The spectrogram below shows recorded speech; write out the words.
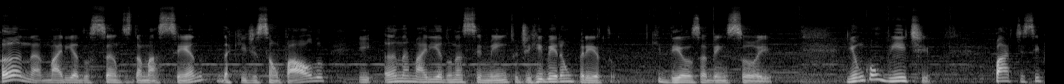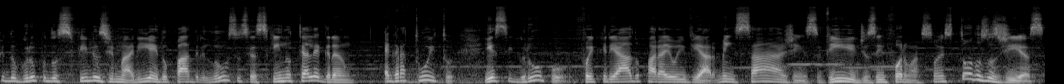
Ana Maria dos Santos Damasceno, daqui de São Paulo, e Ana Maria do Nascimento, de Ribeirão Preto. Que Deus abençoe. E um convite: participe do grupo dos Filhos de Maria e do Padre Lúcio Sesquim no Telegram. É gratuito e esse grupo foi criado para eu enviar mensagens, vídeos, informações todos os dias.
